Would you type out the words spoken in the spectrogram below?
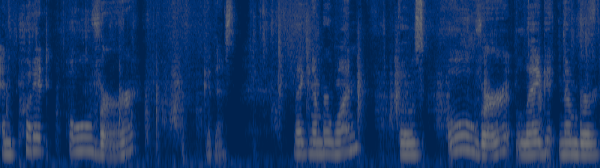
and put it over, goodness, leg number one goes over leg number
